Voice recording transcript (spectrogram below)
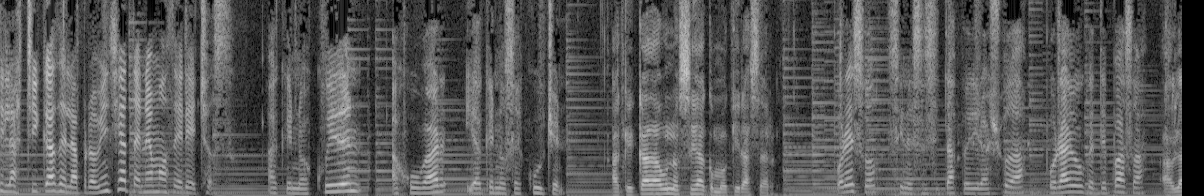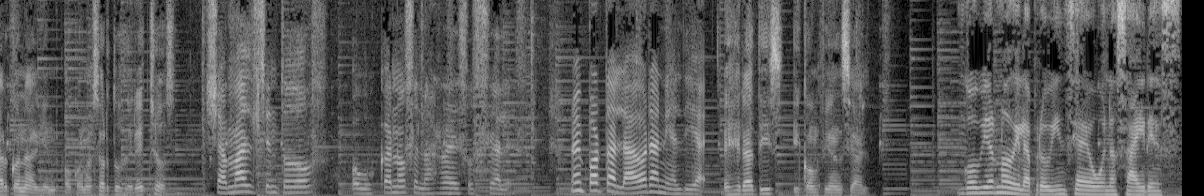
Y las chicas de la provincia tenemos derechos. A que nos cuiden, a jugar y a que nos escuchen. A que cada uno sea como quiera ser. Por eso, si necesitas pedir ayuda por algo que te pasa, hablar con alguien o conocer tus derechos, llama al 102 o búscanos en las redes sociales. No importa la hora ni el día. Es gratis y confidencial. Gobierno de la provincia de Buenos Aires.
